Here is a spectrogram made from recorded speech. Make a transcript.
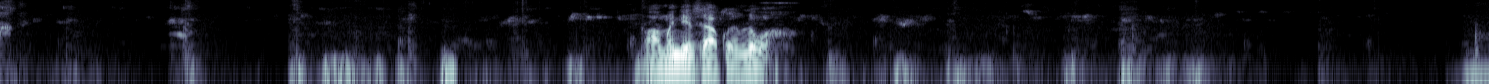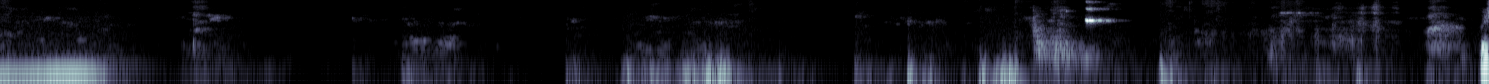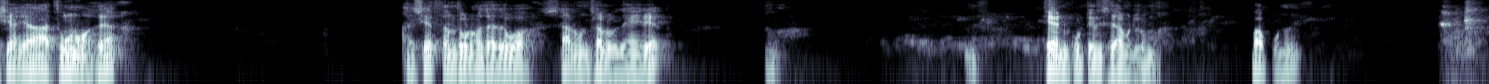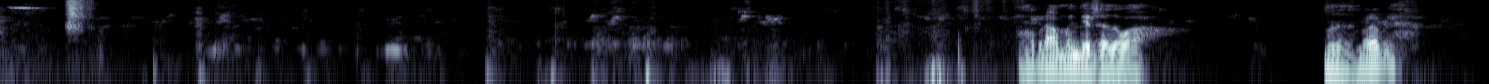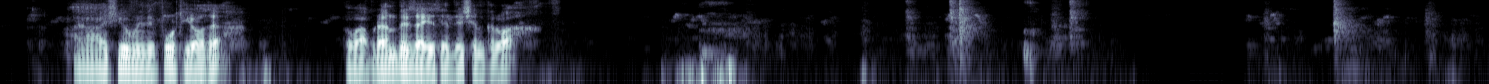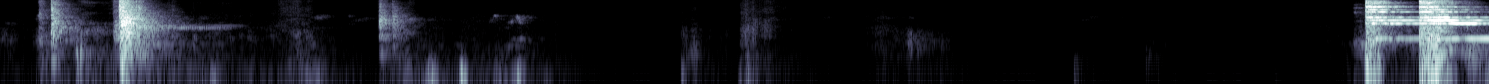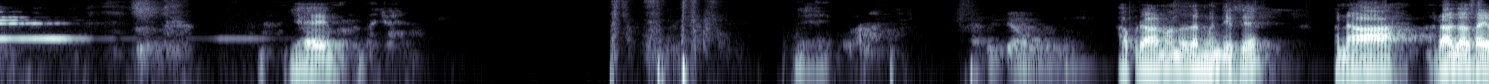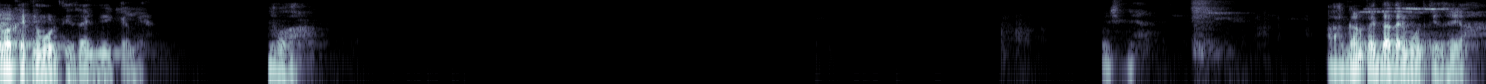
આ મંદિર છે આખું એમ જોવો. પછી અહીંયા આ ધૂણો છે. આ શેતન ધૂણો છે, જુઓ. ચાલું ચાલુ અહીં રે. ધ્યાન કુટીર છે મતલબ બાપુનું. આપણે આ મંદિર છે જવા બરાબર? આ શિવ મંદિર પોઠીઓ છે. તો આપણે અંદર જઈએ છીએ દર્શન કરવા. જય માતા જય જય આપણે હનુમાન મંદિર છે અને આ રાજા સાહેબ વખતની મૂર્તિ છે મેકેલી જોવા આ ગણપતિ દાદાની મૂર્તિ છે આ.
